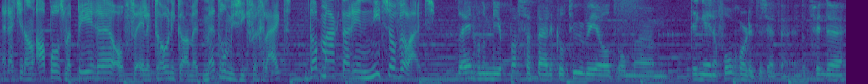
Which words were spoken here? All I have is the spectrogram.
En dat je dan appels met peren of elektronica met metalmuziek vergelijkt, dat maakt daarin niet zoveel uit. Op de een of andere manier past dat bij de cultuurwereld om ehm, dingen in een volgorde te zetten. En dat vinden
